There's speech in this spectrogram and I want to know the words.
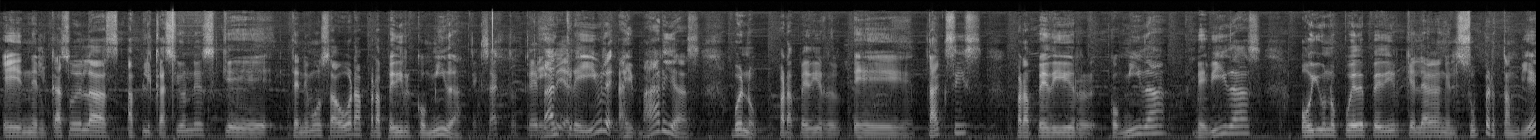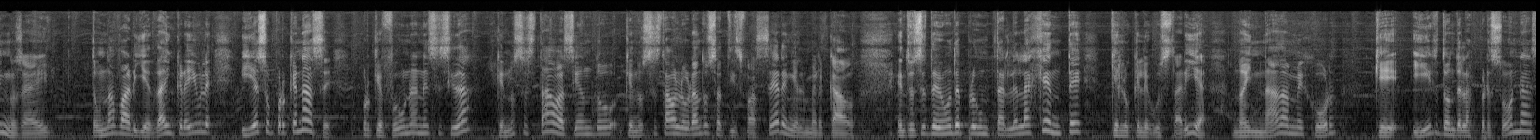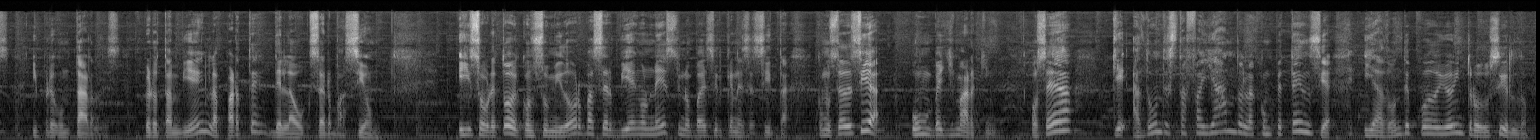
En el caso de las aplicaciones que tenemos ahora para pedir comida. Exacto, que hay Es varias. increíble, hay varias. Bueno, para pedir eh, taxis, para pedir comida, bebidas. Hoy uno puede pedir que le hagan el súper también. O sea, hay una variedad increíble. ¿Y eso por qué nace? Porque fue una necesidad que no se estaba haciendo, que no se estaba logrando satisfacer en el mercado. Entonces debemos de preguntarle a la gente qué es lo que le gustaría. No hay nada mejor que ir donde las personas y preguntarles. Pero también la parte de la observación. Y sobre todo el consumidor va a ser bien honesto y nos va a decir que necesita, como usted decía, un benchmarking. O sea, que a dónde está fallando la competencia y a dónde puedo yo introducirlo.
